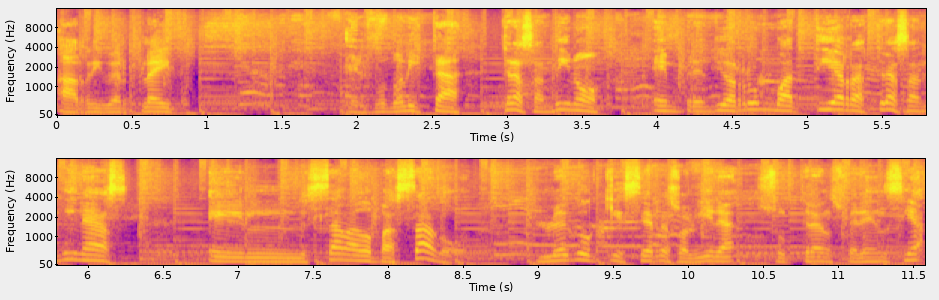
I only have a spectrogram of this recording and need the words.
a River Plate. El futbolista trasandino emprendió rumbo a tierras trasandinas el sábado pasado, luego que se resolviera su transferencia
